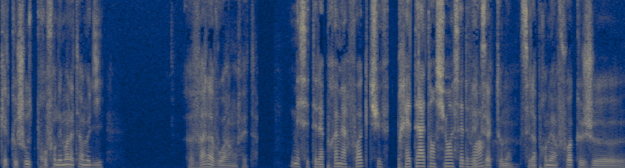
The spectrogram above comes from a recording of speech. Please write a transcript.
Quelque chose profondément à l'intérieur me dit, va la voir en fait. Mais c'était la première fois que tu prêtais attention à cette voix? Exactement. C'est la première fois que je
